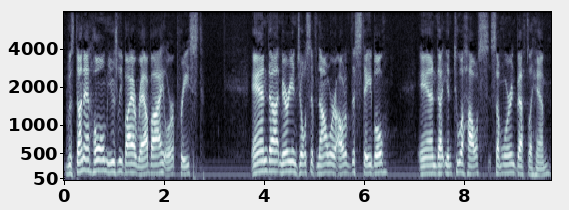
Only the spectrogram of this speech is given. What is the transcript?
It was done at home, usually by a rabbi or a priest. And uh, Mary and Joseph now were out of the stable and uh, into a house somewhere in Bethlehem.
